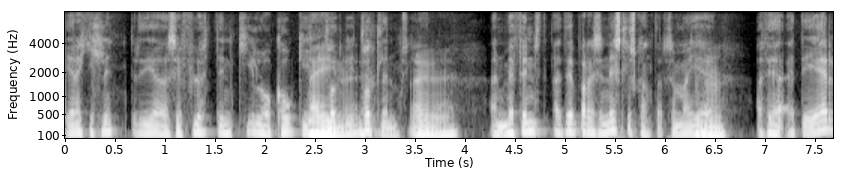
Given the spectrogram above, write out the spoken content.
ég er ekki hlindur því að það sé flutt inn kíló og kóki Nei, í, tollinum, skilur. nei, nei, En mér finnst, þetta er bara þessi neysluskantar sem að ég, Mhm. að því að þetta er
